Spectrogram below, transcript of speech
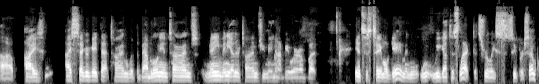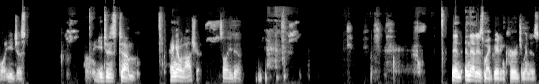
uh, I, I segregate that time with the Babylonian times. Many, many other times you may not be aware of, but it's the same old game. And we got this licked. It's really super simple. You just, you just um, hang out with Asha. That's all you do. and and that is my great encouragement is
